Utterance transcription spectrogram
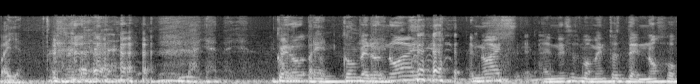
Vayan. Pero, Compren, compren. pero no hay, no hay en esos momentos de enojo,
